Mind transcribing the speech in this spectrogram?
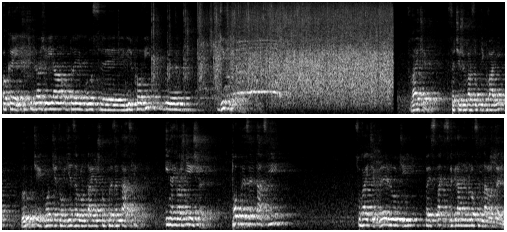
Okej, w takim razie ja oddaję głos yy, Mirkowi. Yy, dziękuję. Słuchajcie, chcecie, żeby was zobligowali? Róbcie i chłoncie tą wiedzę, oglądając tą prezentację. I najważniejsze, po prezentacji, słuchajcie, my ludzi, to jest tak z wygranym losem na loterii.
